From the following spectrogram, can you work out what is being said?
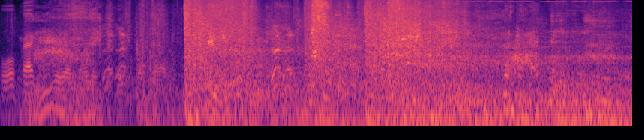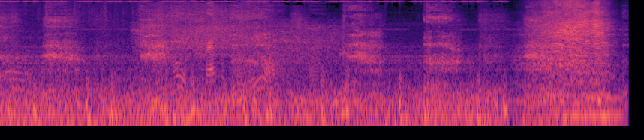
well, practically, I'm.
